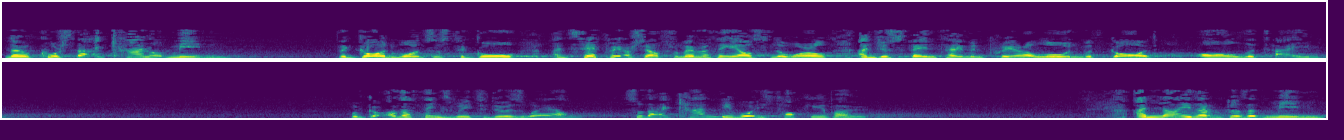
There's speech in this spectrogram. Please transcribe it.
Now, of course, that cannot mean that God wants us to go and separate ourselves from everything else in the world and just spend time in prayer alone with God all the time. We've got other things we need to do as well. So that can be what he's talking about. And neither does it mean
